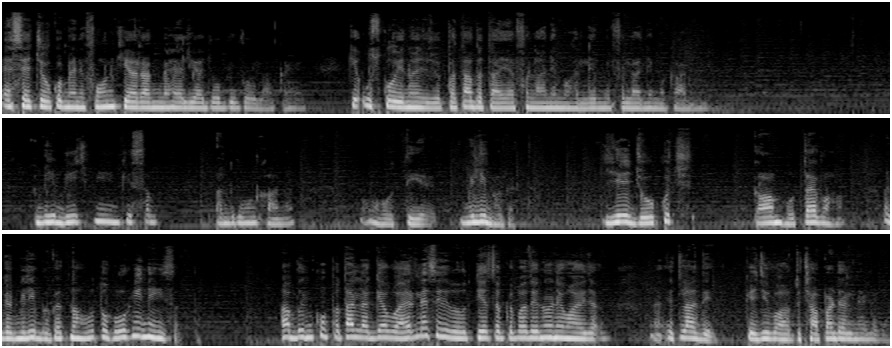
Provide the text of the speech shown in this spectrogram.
एस एच ओ को मैंने फ़ोन किया रंग महल या जो भी वो इलाका है, कि उसको इन्होंने जो पता बताया, फ़लाने मोहल्ले में, फ़लाने मकान में। अब ये बीच में इनकी सब अंदरून खाना होती है, मिली भगत। ये जो कुछ काम होता है वहाँ, अगर मिली भगत ना हो तो हो ही नहीं सकता। अब इनको पता लग गया वायरलेस ही होती है, सबके पास इन्होंने वहाँ इतला दे कि जी वहाँ तो छापा डलने लगा।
